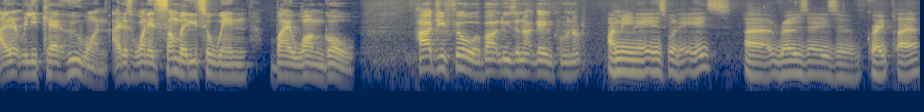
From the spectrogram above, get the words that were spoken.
I didn't really care who won. I just wanted somebody to win by one goal. How do you feel about losing that game coming up? I mean, it is what it is. Uh, Rose is a great player.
